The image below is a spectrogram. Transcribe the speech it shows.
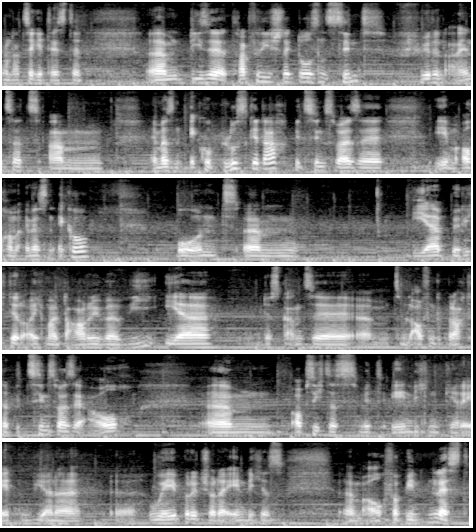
und hat sie getestet. Ähm, diese Drahtverlies-Steckdosen sind für den Einsatz am Amazon Echo Plus gedacht, beziehungsweise eben auch am Amazon Echo. Und ähm, er berichtet euch mal darüber, wie er das Ganze ähm, zum Laufen gebracht hat, beziehungsweise auch, ähm, ob sich das mit ähnlichen Geräten wie einer äh, Huawei oder ähnliches ähm, auch verbinden lässt.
